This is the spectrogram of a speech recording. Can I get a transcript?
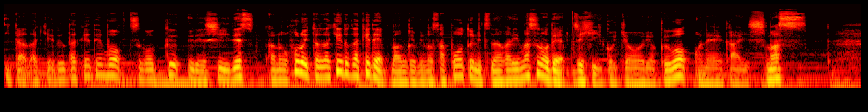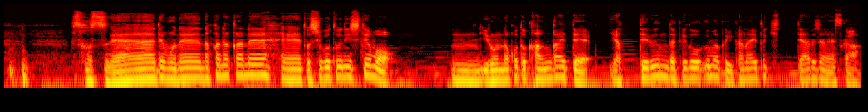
ーいただけるだけでもすごく嬉しいです。あの、フォローいただけるだけで番組のサポートにつながりますので、ぜひご協力をお願いします。そうっすね。でもね、なかなかね、えっ、ー、と、仕事にしても、うん、いろんなこと考えてやってるんだけど、うまくいかない時ってあるじゃないですか。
